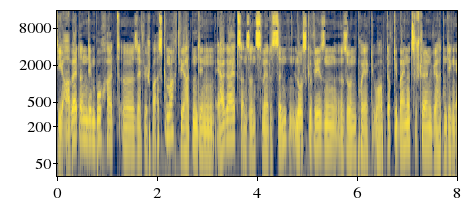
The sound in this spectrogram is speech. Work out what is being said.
die Arbeit an dem Buch hat äh, sehr viel Spaß gemacht. Wir hatten den Ehrgeiz, ansonsten wäre das sinnlos gewesen, so ein Projekt überhaupt auf die Beine zu stellen. Wir hatten den,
